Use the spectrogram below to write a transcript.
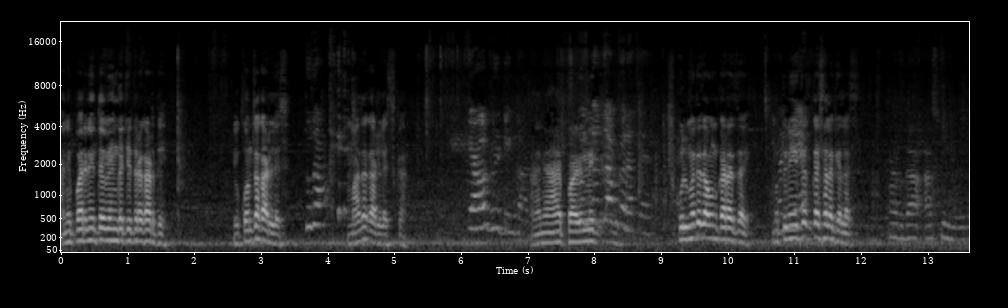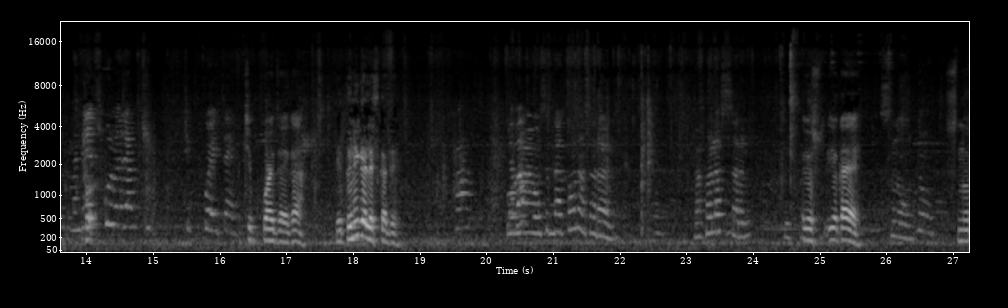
आणि पर्यंत इथं व्यंगचित्र काढते. हे कोणचं काढलेस? तुझा. माझं काढलेस का? केव्हा ग्रीटिंग कार्ड आणि करायचं आहे स्कूलमध्ये जाऊन करायचं आहे मग तुम्ही इथंच कशाला केलास? चिपकवायचं आहे का? हे तुम्ही केलेस का ते? हा. पूर्ण व्यवस्थित दाखव ना सरळ. दाखवलंच सरळ. यो- हे काय आहे? स्नो. स्नो.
